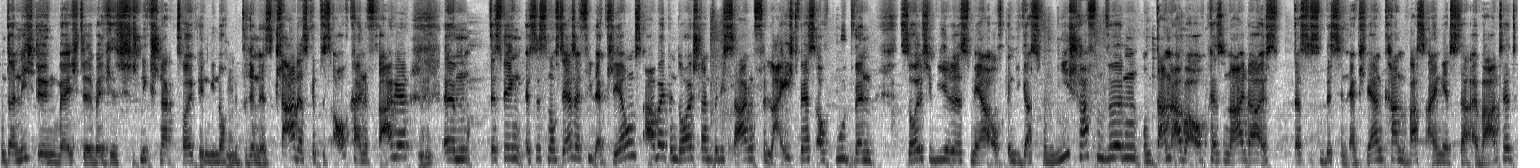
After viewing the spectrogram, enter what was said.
und dann nicht irgendwelche welches Schnickschnackzeug irgendwie noch mhm. mit drin ist. Klar, das gibt es auch, keine Frage. Mhm. Ähm, deswegen ist es noch sehr, sehr viel Erklärungsarbeit in Deutschland, würde ich sagen. Vielleicht wäre es auch gut, wenn solche Biere es mehr auch in die Gastronomie schaffen würden und dann aber auch Personal da ist, dass es ein bisschen erklären kann, was einen jetzt da erwartet.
